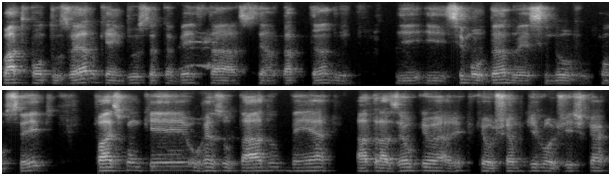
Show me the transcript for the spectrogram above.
4.0, que a indústria também está se adaptando e, e, se moldando a esse novo conceito, faz com que o resultado venha a trazer o que eu, que eu chamo de logística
